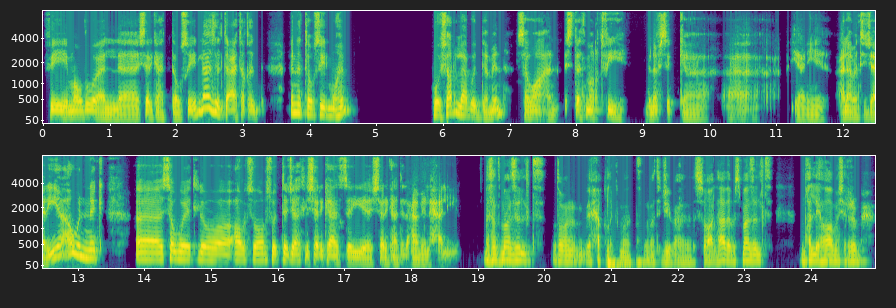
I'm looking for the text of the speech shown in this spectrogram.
في موضوع ال- شركات التوصيل، لا زلت أعتقد إن التوصيل مهم هو شر لابد منه سواء استثمرت فيه بنفسك ك آه، يعني علامة تجارية أو إنك آه، سويت له outsource واتجهت لشركات زي الشركات العاملة الحاليه. بس أنت ما زلت وطبعا يحق لك ما ما تجيب على السؤال هذا بس ما زلت مخلي هوامش الربح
